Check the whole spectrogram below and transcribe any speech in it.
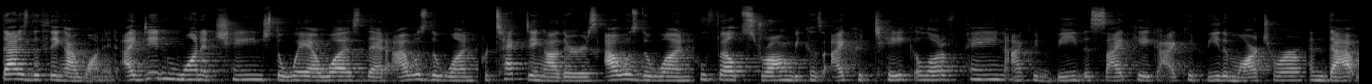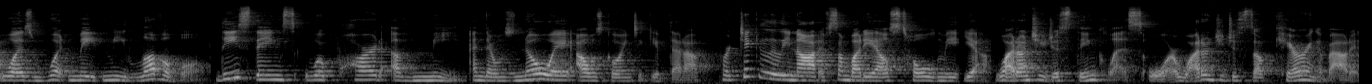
That is the thing I wanted. I didn't want to change the way I was, that I was the one protecting others. I was the one who felt strong because I could take a lot of pain. I could be the sidekick. I could be the martyr. And that was what made me lovable. These things were part of me. And there was no way I was going to give that up. Particularly not if somebody else told me, yeah, why don't you just think less? Or why don't you just stop caring about it?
